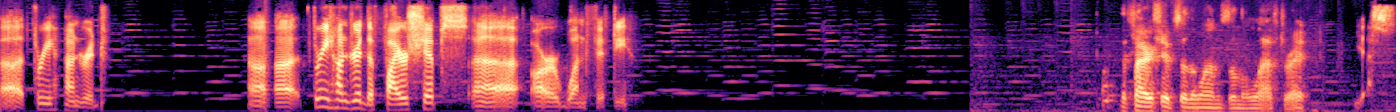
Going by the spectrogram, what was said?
Uh, 300. Uh, uh, 300. The fire ships uh, are 150. The fire ships are the ones on the left, right? Yes.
